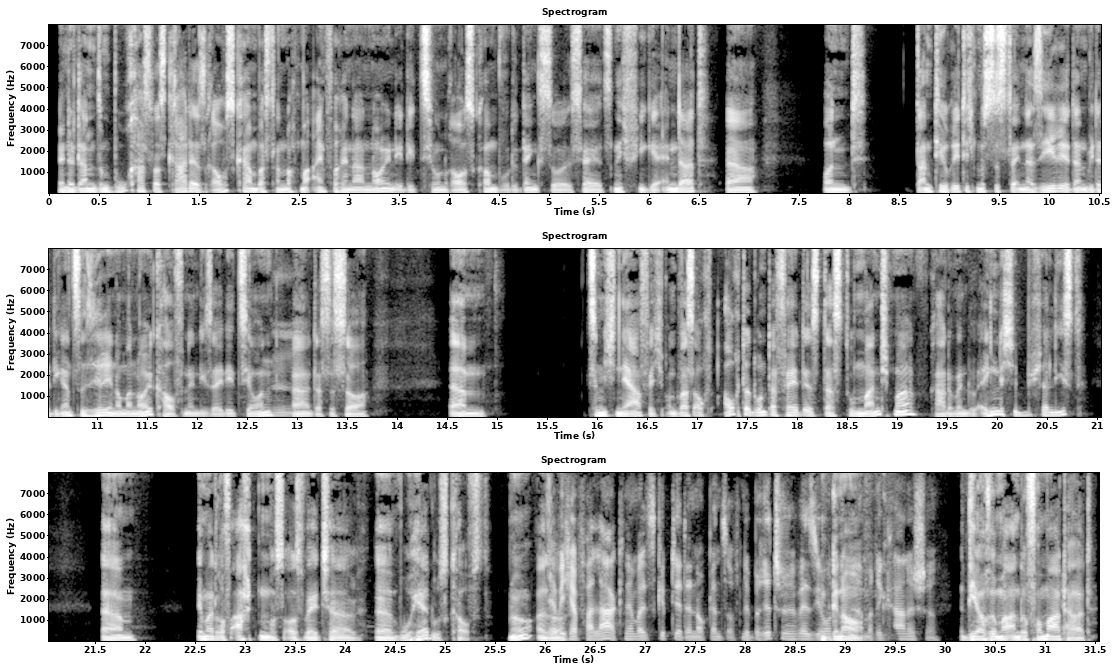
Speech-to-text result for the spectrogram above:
wenn du dann so ein Buch hast, was gerade erst rauskam, was dann nochmal einfach in einer neuen Edition rauskommt, wo du denkst, so ist ja jetzt nicht viel geändert, äh, und dann theoretisch müsstest du in der Serie dann wieder die ganze Serie nochmal neu kaufen in dieser Edition. Mhm. Äh, das ist so ähm, ziemlich nervig. Und was auch, auch darunter fällt, ist, dass du manchmal, gerade wenn du englische Bücher liest, ähm, immer darauf achten musst, aus welcher, äh, woher du es kaufst. Ne? Also, ja, welcher Verlag, ne? Weil es gibt ja dann auch ganz oft eine britische Version Genau. und eine amerikanische. die auch immer andere Formate Ja. hat.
